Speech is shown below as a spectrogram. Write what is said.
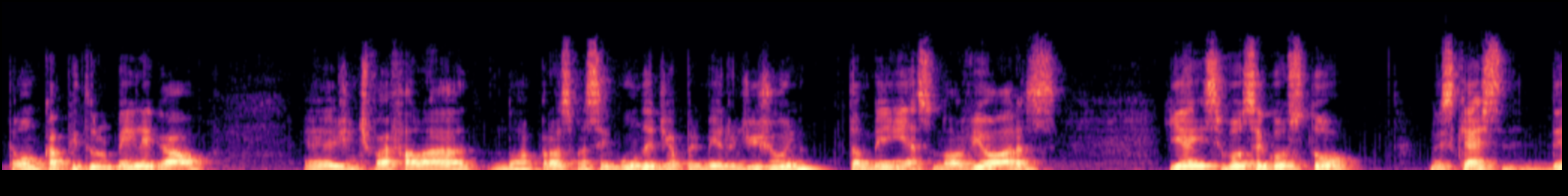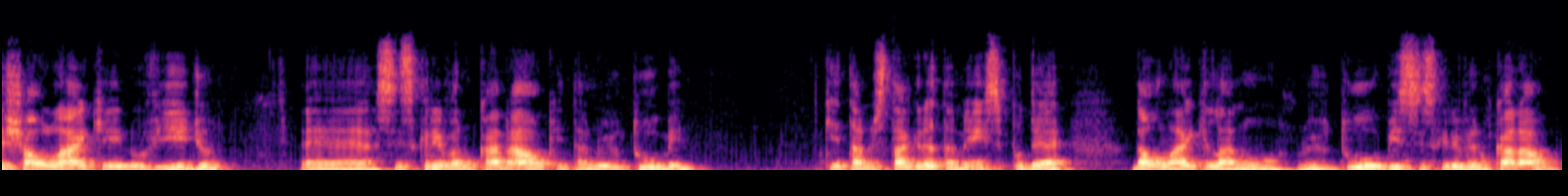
Então é um capítulo bem legal. Eh, a gente vai falar na próxima segunda, dia 1 de junho, também às 9 horas. E aí, se você gostou, não esquece de deixar o like aí no vídeo, eh, se inscreva no canal, quem está no YouTube, quem está no Instagram também, se puder dar um like lá no, no YouTube, se inscrever no canal.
